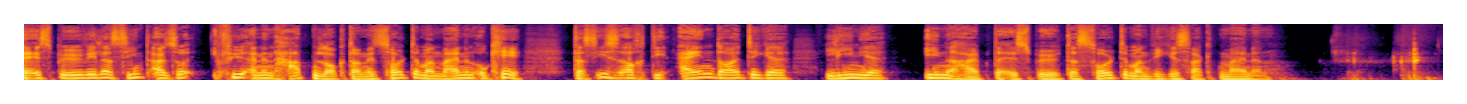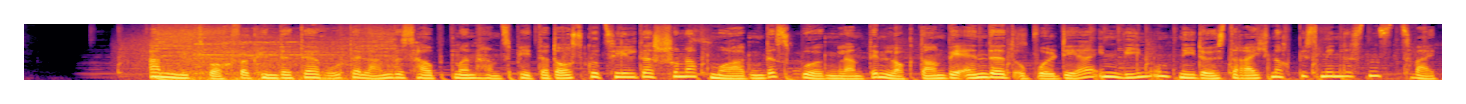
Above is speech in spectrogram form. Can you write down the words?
der SPÖ-Wähler sind also für einen harten Lockdown. Jetzt sollte man meinen, okay, das ist auch die eindeutige Linie innerhalb der SPÖ. Das sollte man, wie gesagt, meinen. Am Mittwoch verkündet der rote Landeshauptmann Hans-Peter Doskozil, dass schon ab morgen das Burgenland den Lockdown beendet, obwohl der in Wien und Niederösterreich noch bis mindestens 2.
